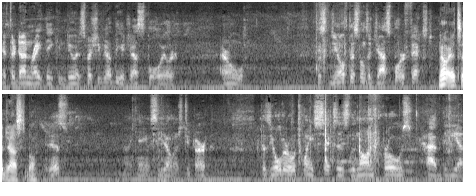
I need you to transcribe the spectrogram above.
if they're done right, they can do it. Especially if you have the adjustable oiler. I don't know. This, do you know if this one's adjustable or fixed? No, it's adjustable. It is. I can't even see down there; it's too dark. Because the older 026s, the non-pros had the uh,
